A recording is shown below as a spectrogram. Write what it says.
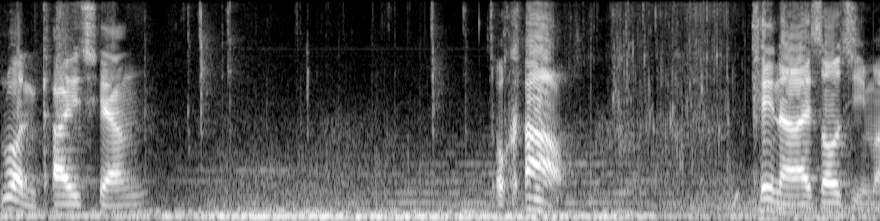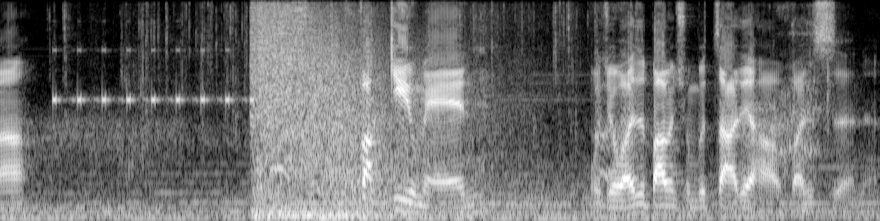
乱开枪。我靠！可以拿来收集吗？Fuck you, man！我觉得我还是把他们全部炸掉好，烦死人了。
